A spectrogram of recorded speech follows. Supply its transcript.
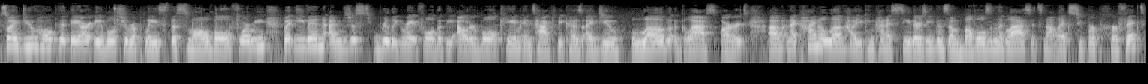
So I do hope that they are able to replace the small bowl for me but even I'm just really grateful that the outer bowl came intact because I do love glass art. Um, and I kind of love how you can kind of see there's even some bubbles in the glass. It's not like super perfect.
